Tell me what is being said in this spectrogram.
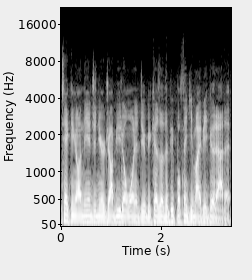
taking on the engineer job you don't want to do because other people think you might be good at it.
